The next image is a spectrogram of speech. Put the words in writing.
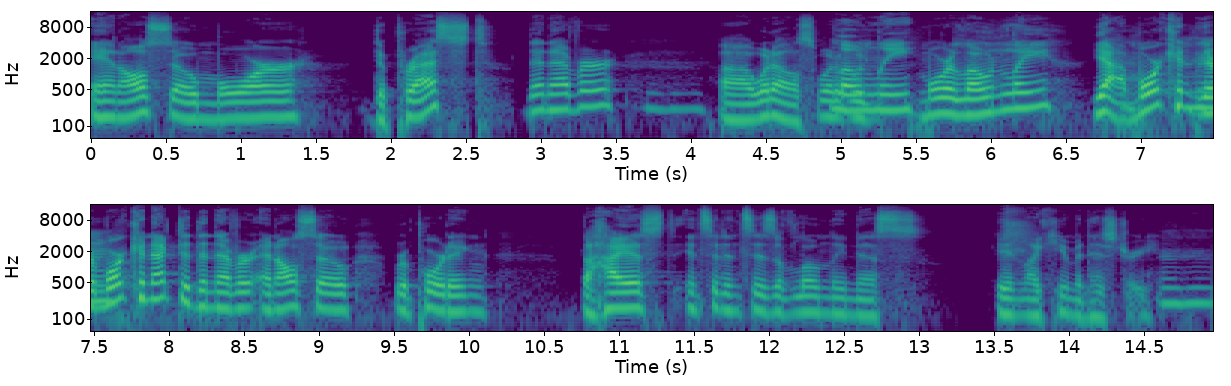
and also more depressed than ever. Uh, what else? What, what- Lonely. more lonely. Yeah, more con- they're Mhm. more connected than ever, and also reporting the highest incidences of loneliness in like human history. Mm-hmm.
